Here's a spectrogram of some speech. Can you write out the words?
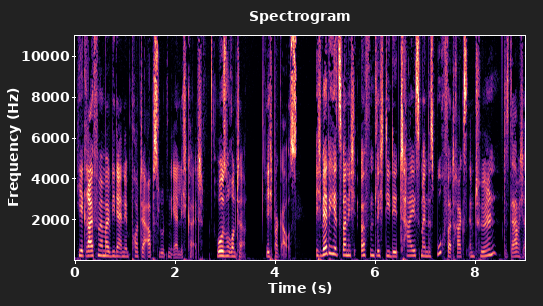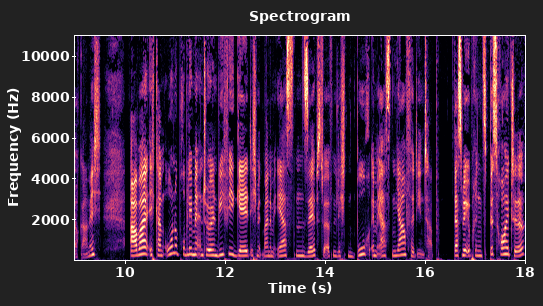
Hier greifen wir mal wieder in den Pott der absoluten Ehrlichkeit. Hosen runter. Ich pack aus. Ich werde hier zwar nicht öffentlich die Details meines Buchvertrags enthüllen, das darf ich auch gar nicht, aber ich kann ohne Probleme enthüllen, wie viel Geld ich mit meinem ersten selbstveröffentlichten Buch im ersten Jahr verdient habe. Das mir übrigens bis heute,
